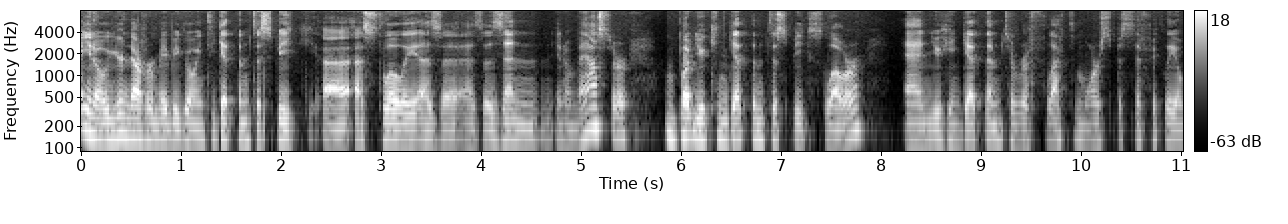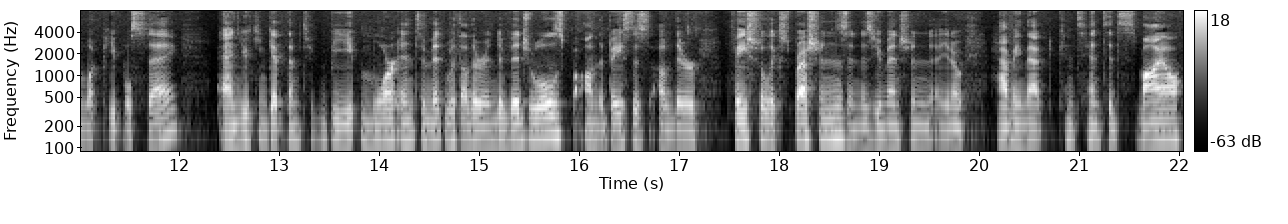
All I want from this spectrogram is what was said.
you know, you're never maybe going to get them to speak uh, as slowly as a, as a Zen, you know, master, but you can get them to speak slower and you can get them to reflect more specifically on what people say and you can get them to be more intimate with other individuals on the basis of their facial expressions and as you mentioned you know having that contented smile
